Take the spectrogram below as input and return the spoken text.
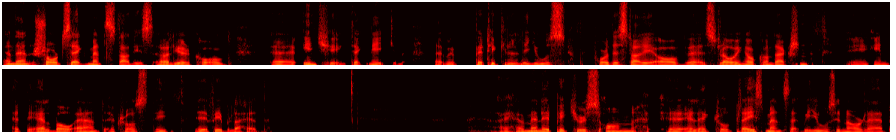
and then short segment studies, earlier called uh, inching technique, that we particularly use for the study of uh, slowing of conduction in, in, at the elbow and across the uh, fibula head. I have many pictures on uh, electrode placements that we use in our lab.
